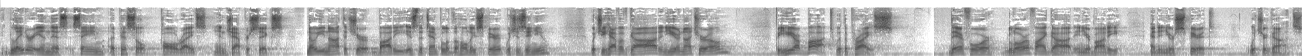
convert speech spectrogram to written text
Later in this same epistle, Paul writes in chapter 6 Know ye not that your body is the temple of the Holy Spirit which is in you, which ye have of God, and ye are not your own? For ye are bought with a price. Therefore, glorify God in your body and in your spirit, which are God's.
